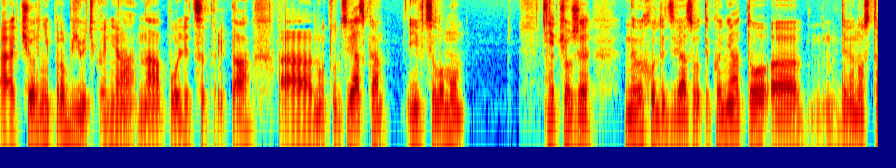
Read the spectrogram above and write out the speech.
е, чорні проб'ють коня на полі С3. Та? Е, ну, тут зв'язка, і в цілому, якщо вже не виходить зв'язувати коня, то е,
